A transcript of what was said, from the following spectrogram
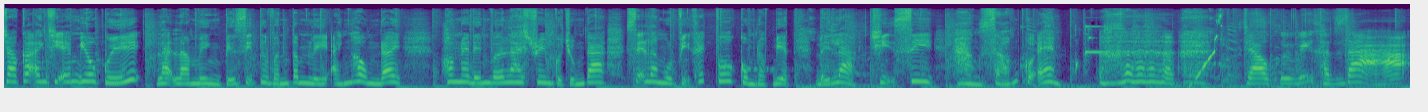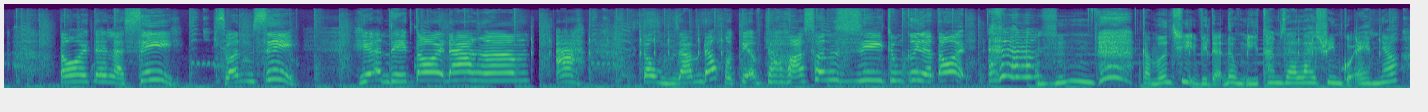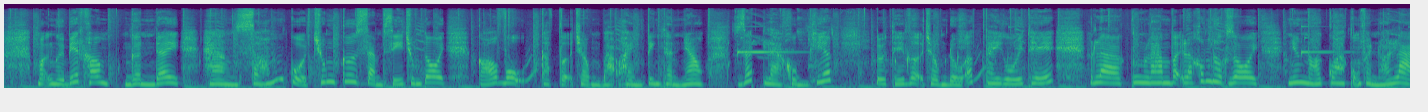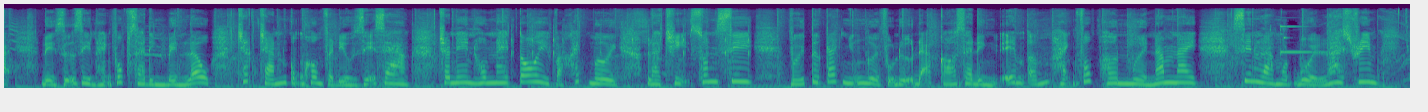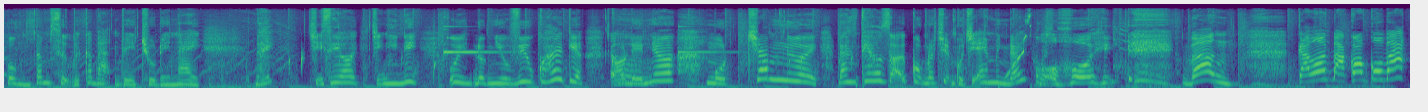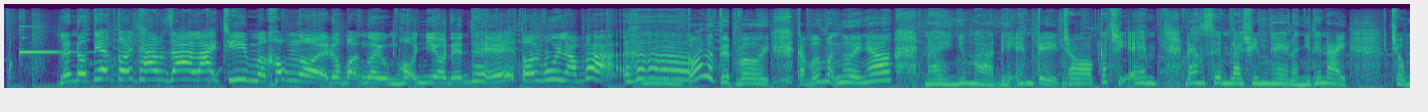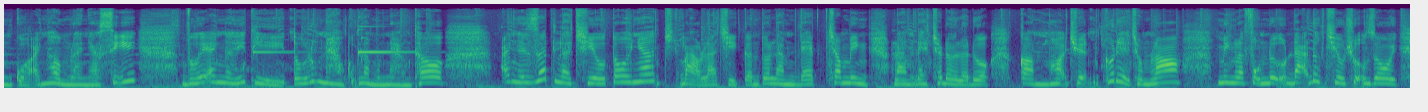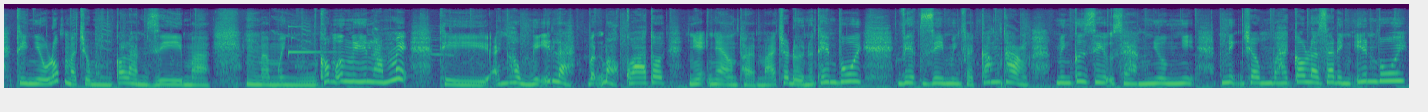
Chào các anh chị em yêu quý, lại là mình tiến sĩ tư vấn tâm lý Ánh Hồng đây. Hôm nay đến với livestream của chúng ta sẽ là một vị khách vô cùng đặc biệt, đấy là chị Si, hàng xóm của em. Chào quý vị khán giả Tôi tên là Si Xuân Si Hiện thì tôi đang um, À Tổng giám đốc của tiệm tạp hóa Xuân Si chung cư nhà tôi Cảm ơn chị vì đã đồng ý tham gia livestream của em nhé. Mọi người biết không, gần đây hàng xóm của chung cư Sảm Xí chúng tôi có vụ cặp vợ chồng bạo hành tinh thần nhau rất là khủng khiếp. Tôi thấy vợ chồng đầu ấp tay gối thế là làm vậy là không được rồi, nhưng nói qua cũng phải nói lại để giữ gìn hạnh phúc gia đình bền lâu chắc chắn cũng không phải điều dễ dàng. Cho nên hôm nay tôi và khách mời là chị Xuân Si với tư cách những người phụ nữ đã có gia đình êm ấm hạnh phúc hơn 10 năm nay xin làm một buổi livestream cùng tâm sự với các bạn về chủ đề này. Đấy, chị Si ơi, chị nhìn đi. Ui, được nhiều view quá kìa. Có đến nhá 100 người đang theo dõi cuộc nói chuyện của chị em mình đấy. Ôi Vâng Cảm ơn bà con cô bác Lần đầu tiên tôi tham gia livestream mà không ngờ lại được mọi người ủng hộ nhiều đến thế. Tôi vui lắm ạ. Ừ, quá là tuyệt vời. Cảm ơn mọi người nhá. Này nhưng mà để em kể cho các chị em đang xem livestream nghe là như thế này. Chồng của anh hồng là nhạc sĩ. Với anh ấy thì tôi lúc nào cũng là một nàng thơ anh ấy rất là chiều tôi nhá. Bảo là chỉ cần tôi làm đẹp cho mình, làm đẹp cho đời là được. Còn mọi chuyện cứ để chồng lo. Mình là phụ nữ đã được chiều chuộng rồi, thì nhiều lúc mà chồng mình có làm gì mà mà mình không ưng ý lắm ấy, thì anh hồng nghĩ là vẫn bỏ qua thôi, nhẹ nhàng thoải mái cho đời nó thêm vui. Việc gì mình phải căng thẳng, mình cứ dịu dàng, nhường nhịn, nịnh chồng vài câu là gia đình yên vui.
